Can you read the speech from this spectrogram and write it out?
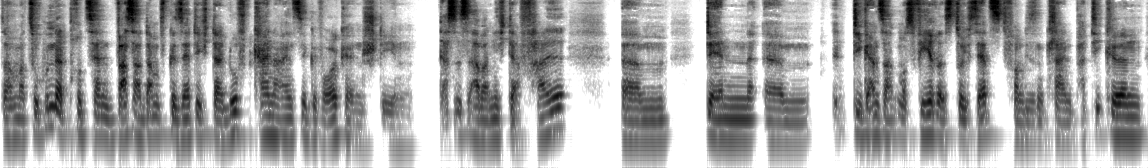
sagen wir mal, zu 100 Prozent Wasserdampf gesättigter Luft keine einzige Wolke entstehen. Das ist aber nicht der Fall, ähm, denn ähm, die ganze Atmosphäre ist durchsetzt von diesen kleinen Partikeln.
